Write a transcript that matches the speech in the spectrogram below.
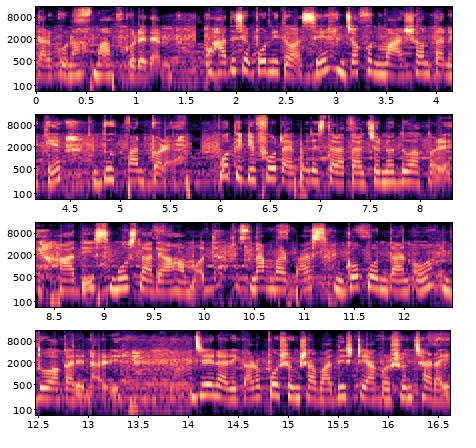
তার গুনাহ মাফ করে দেন। হাদিসে বর্ণিত আছে, যখন মা সন্তানকে দুধ পান করায় প্রতিটি ফোটায় ফেরেস্তারা তার জন্য দোয়া করে। হাদিস মুসনাদে আহমদ। নাম্বার পাঁচ, গোপন দান ও দোয়াকারী নারী। যে নারী কারও প্রশংসা বা দৃষ্টি আকর্ষণ ছাড়াই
